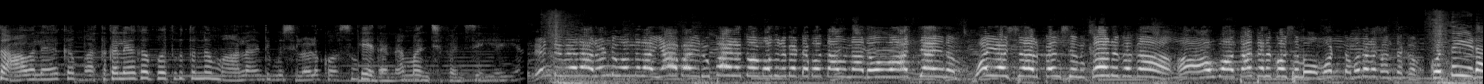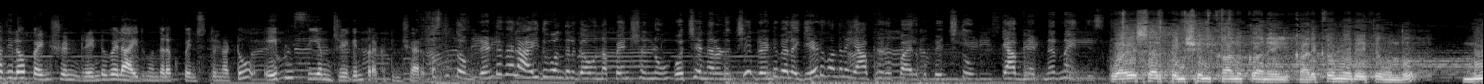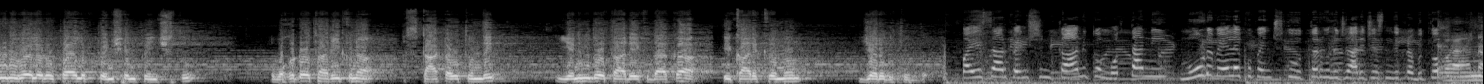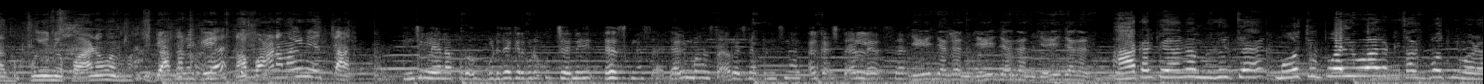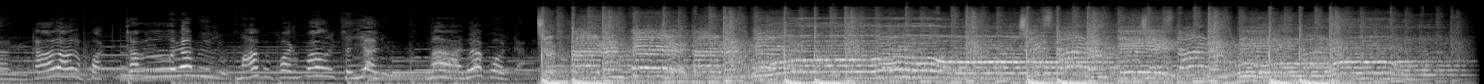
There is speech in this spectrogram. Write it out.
చావలేక బతకలేక బతుకుతున్న మాలాంటి ముసలోళ్ళ కోసం ఏదన్నా మంచి పని చెయ్యయ్యా. రెండు వేల రెండు వందల యాభై రూపాయలతో మొదలు పెట్టబోతా ఉన్నాడు ఓ అధ్యయనం. వైఎస్ఆర్ పెన్షన్ కానుకగా ఆ అవ్వ తాతల కోసం మొట్టమొదటి సంతకం. కొత్త ఏడాదిలో పెన్షన్ రెండు వేల ఐదు వందలకు పెంచుతున్నట్టు ఏపీ సీఎం జగన్ ప్రకటించారు. ప్రస్తుతం రెండు వేల ఐదు వందలుగా ఉన్న పెన్షన్ను వచ్చే నెల నుంచి రెండు వేల ఏడు వందల యాభై రూపాయలకు పెంచుతూ కేబినెట్ నిర్ణయం తీసుకుంది. వైఎస్ఆర్ పెన్షన్ కానుక అనే ఈ కార్యక్రమం ఏదైతే ఉందో మూడు వేల రూపాయలు పెన్షన్ పెంచుతూ ఒకటో తారీఖున స్టార్ట్ అవుతుంది. ఎనిమిదో తారీఖు దాకా ఈ కార్యక్రమం జరుగుతుంది. వైఎస్ఆర్ పెన్షన్ కానుక మొత్తాన్ని మూడు వేలకు పెంచుతూ ఉత్తర్వులు జారీ చేసింది ప్రభుత్వం. నాకు పోయిన అమ్మ. జగన్కి నా పానమైన ఇస్తారు పింఛన్ లేనప్పుడు గుడి దగ్గర కూడా కూర్చొని వేసుకున్నా సార్. జగన్మోహన్ సార్ వచ్చినప్పటి నుంచి నాకు ఆ కష్టాలు లేవు సార్. జై జగన్ జై జగన్ జై జగన్. ఏమైనా మిగిలితే మోసపోయి వాళ్ళకి సరిపోతుంది కూడా. కాలాలు పట్టు చల్లగా మీరు మాకు పరిపాలన చెయ్యాలి. నా అదే కోరిక.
